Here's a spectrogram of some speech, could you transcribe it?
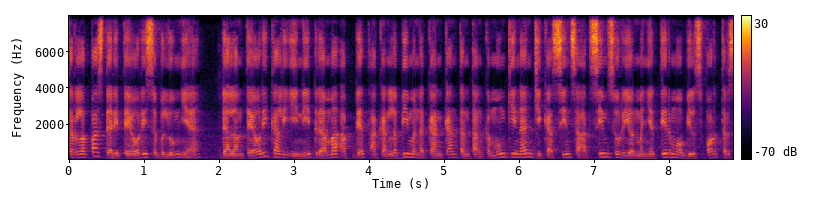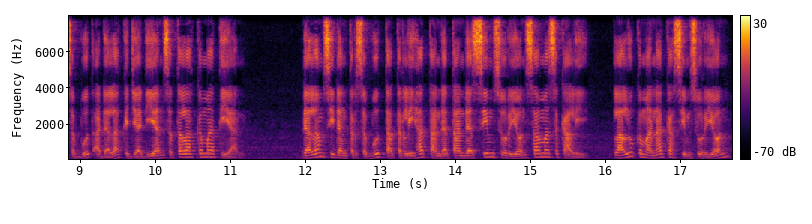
Terlepas dari teori sebelumnya, dalam teori kali ini drama update akan lebih menekankan tentang kemungkinan jika scene saat Sim Suryon menyetir mobil sport tersebut adalah kejadian setelah kematian. Dalam sidang tersebut tak terlihat tanda-tanda Sim Suryon sama sekali. Lalu ke manakah Sim Suryon?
